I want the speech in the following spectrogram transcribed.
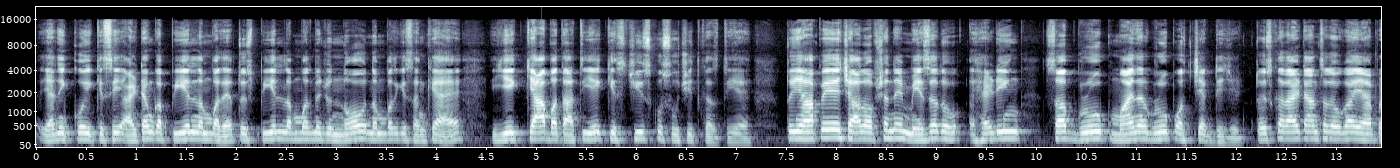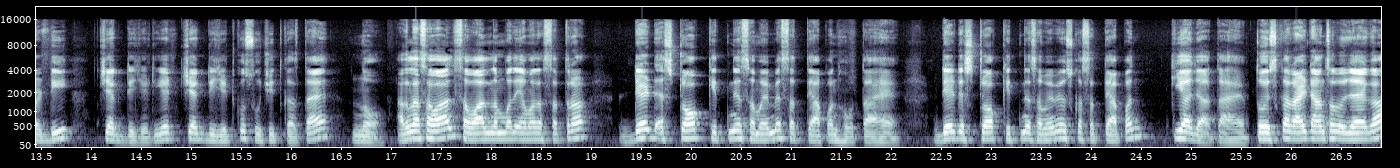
यानी कोई किसी आइटम का पीएल नंबर है तो इस पीएल नंबर में जो नौ नंबर की संख्या है, ये क्या बताती है, किस चीज़ को सूचित करती है? तो यहाँ पे चार ऑप्शन है major heading sub group minor group और चेक डिजिट तो इसका राइट आंसर होगा यहाँ पर डी चेक डिजिट ये चेक डिजिट को सूचित करता है नौ। अगला सवाल सवाल नंबर है हमारा सत्रह। डेड स्टॉक कितने समय में सत्यापन होता है? डेड स्टॉक कितने समय में उसका सत्यापन किया जाता है? तो इसका राइट आंसर हो जाएगा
